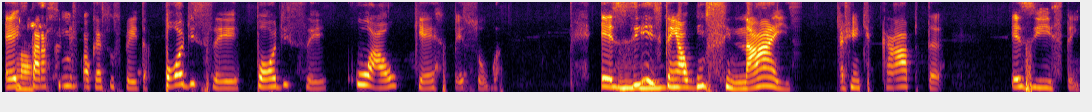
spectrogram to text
É Nossa. para cima de qualquer suspeita. Pode ser, pode ser qualquer pessoa. Existem uhum. alguns sinais que a gente capta, existem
